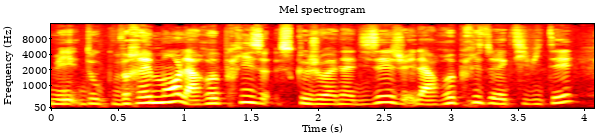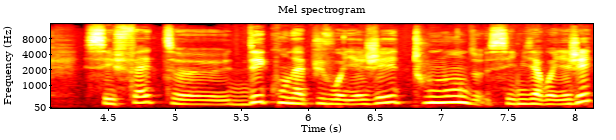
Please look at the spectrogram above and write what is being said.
Mais donc vraiment, la reprise, ce que Johanna disait, la reprise de l'activité s'est faite euh, dès qu'on a pu voyager. Tout le monde s'est mis à voyager.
